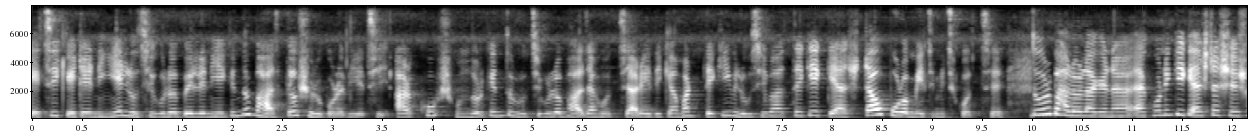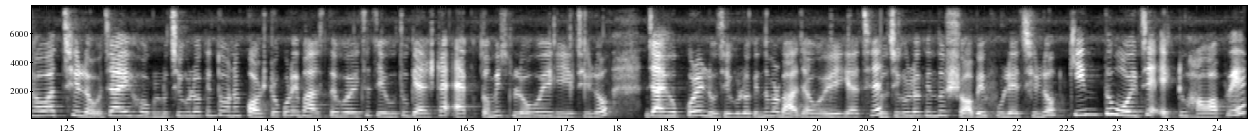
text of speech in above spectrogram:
লেচি কেটে নিয়ে লুচিগুলো বেলে নিয়ে কিন্তু ভাজতেও শুরু করে দিয়েছি। আর খুব সুন্দর কিন্তু লুচিগুলো ভাজা হচ্ছে। আর এদিকে আমার দেখি লুচি ভাজতে গিয়ে গ্যাসটাও পুরো মিচমিচ করছে। দূর ভালো লাগে না। এখনই কি গ্যাসটা শেষ হওয়ার ছিল? যাই হোক, লুচিগুলো কিন্তু অনেক কষ্ট করে ভাজতে হয়েছে। যেহেতু গ্যাসটা একদমই স্লো হয়ে গিয়েছিল। যাই হোক করে লুচিগুলো কিন্তু আমার ভাজা হয়ে গেছে। লুচিগুলো কিন্তু সবই ফুলেছিল। কিন্তু ওই যে একটু হাওয়া পেয়ে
